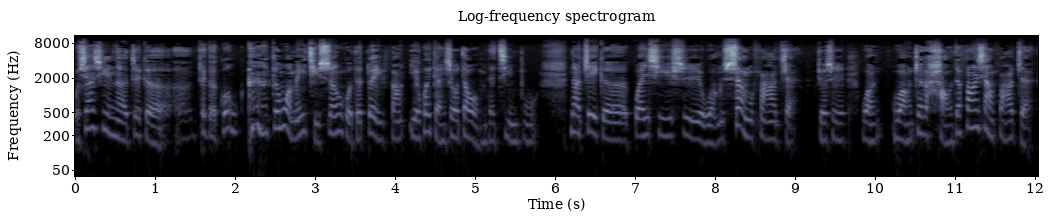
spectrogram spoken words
我相信呢，这个呃，这个跟 跟我们一起生活的对方也会感受到我们的进步，那这个关系是往上发展，就是往往这个好的方向发展。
